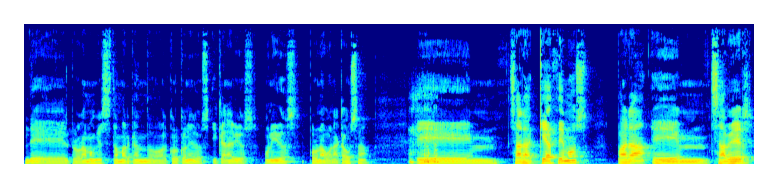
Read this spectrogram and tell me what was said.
del programa que se está marcando Alcorconeros y Canarios unidos por una buena causa. Eh, Sara, ¿qué hacemos para eh, saber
